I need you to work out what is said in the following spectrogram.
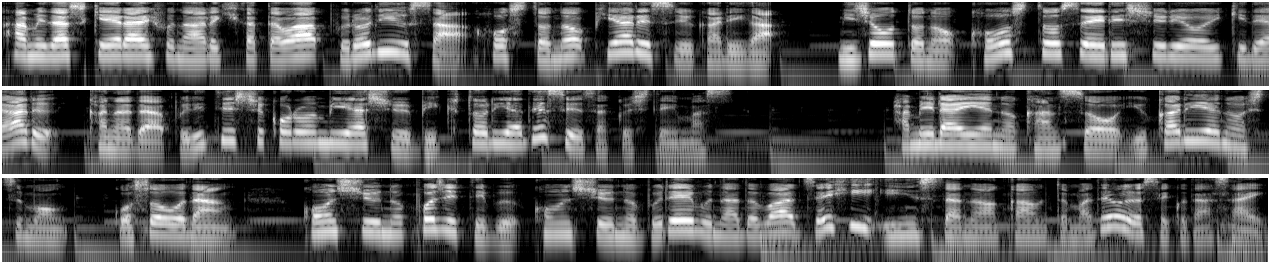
はみ出し系ライフの歩き方はプロデューサー、ホストのピアレスゆかりが未譲渡のコースト整理主領域であるカナダ・ブリティッシュコロンビア州ビクトリアで制作しています。はみらいへの感想、ゆかりへの質問、ご相談、今週のポジティブ、今週のブレイブなどはぜひインスタのアカウントまでお寄せください。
